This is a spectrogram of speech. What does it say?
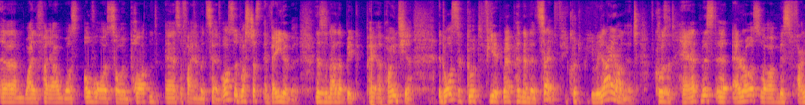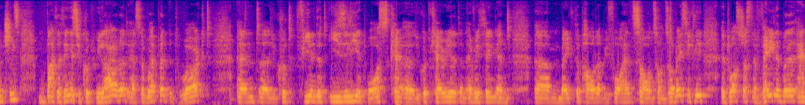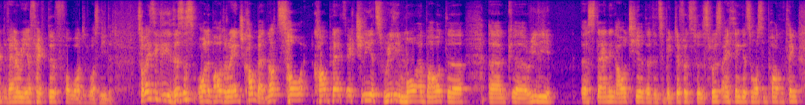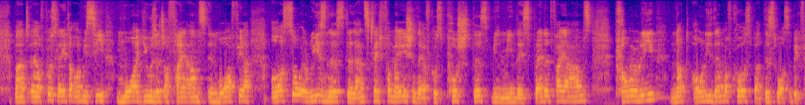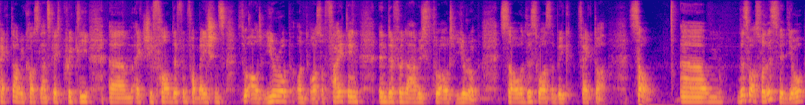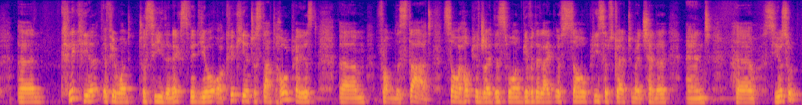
um, why the firearm was overall so important as the firearm itself. Also, it was just available. This is another big uh, point here. It was a good field weapon in itself. You could rely on it. Of course, it had missed uh, arrows or misfunctions, but the thing is, you could rely on it as a weapon. It worked, and uh, you could field it easily. It was uh, you could carry it and everything, and um, make the powder beforehand, so on, so on. So basically, it was just available and very effective for what it was needed. So basically this is all about range combat, not so complex. Actually, it's really more about the uh, uh, really uh, standing out here that it's a big difference to the Swiss. I think it's the most important thing. But uh, of course, later on we see more usage of firearms in warfare. Also, a reason is the Landsknecht formation. They of course pushed this, mean mean they spreaded firearms. Probably not only them, of course, but this was a big factor because Landsknecht quickly um, actually formed different formations throughout Europe and also fighting in different armies throughout Europe. So this was a big factor. So. Um, this was for this video and click here if you want to see the next video or click here to start the whole playlist um, from the start. So I hope you enjoyed this one, give it a like if so, please subscribe to my channel and uh, see you soon.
